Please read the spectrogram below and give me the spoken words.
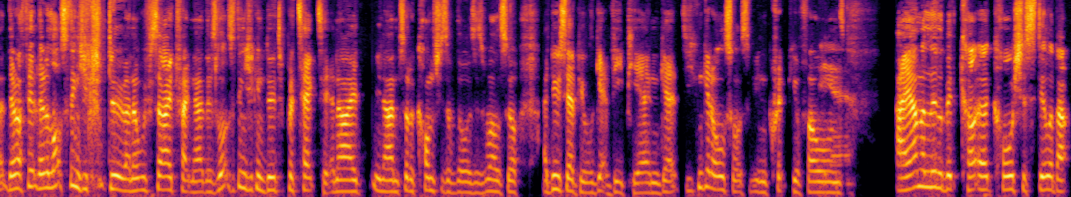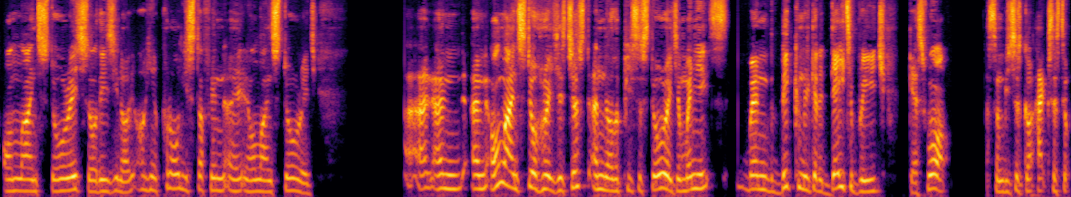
Uh, there are th- there are lots of things you can do. I know we've sidetracked now. There's lots of things you can do to protect it, and I you know I'm sort of conscious of those as well. So I do say to people get VPN, get you can get all sorts of you encrypt your phones. Yeah I am a little bit ca- uh, cautious still about online storage. So these, you know, oh, you know, put all your stuff in, uh, in online storage. And, and and online storage is just another piece of storage. And when you when the big companies get a data breach, guess what? Somebody's just got access to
